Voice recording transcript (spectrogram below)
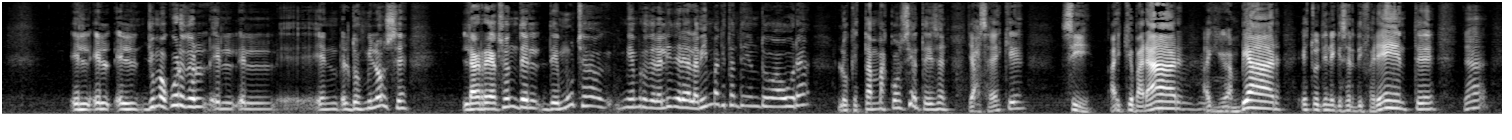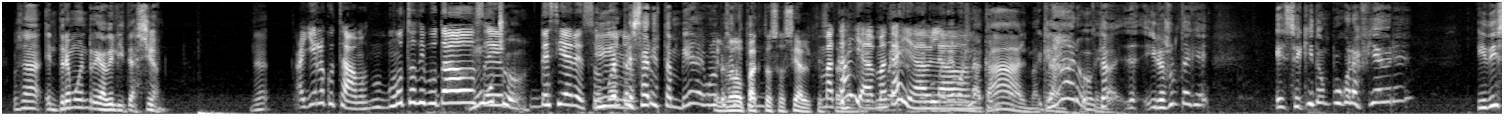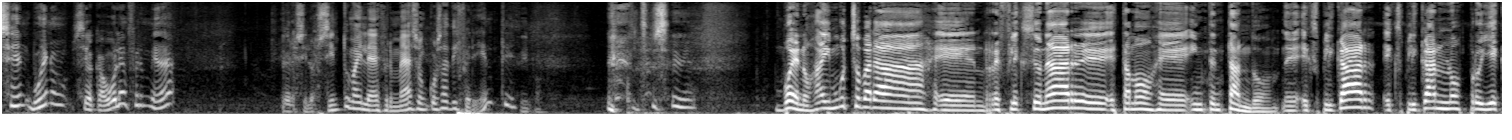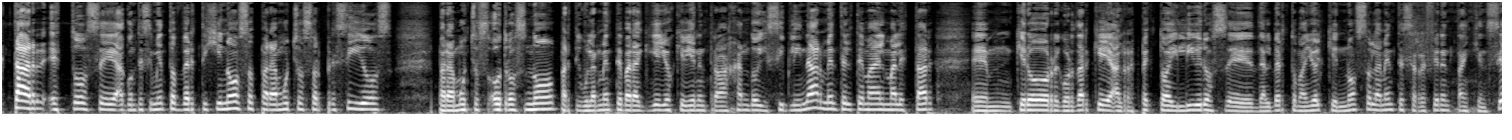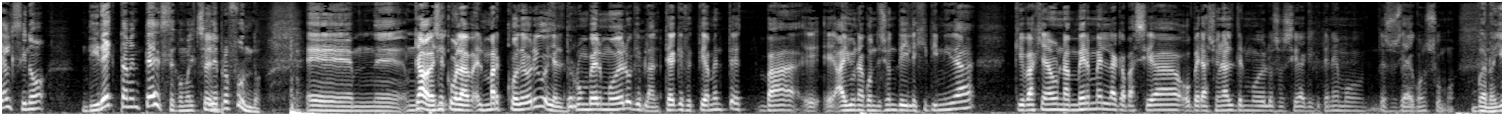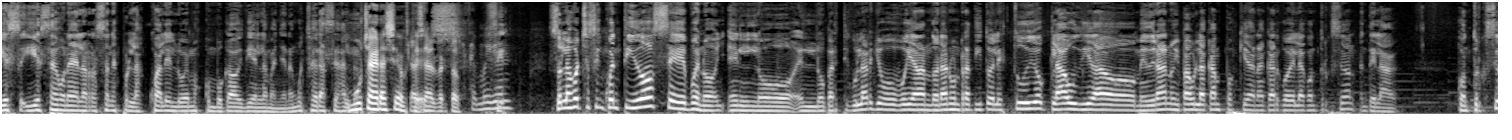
El, el- yo me acuerdo el, el- en el 2011 la reacción del- de muchos miembros de la líder era la misma que están teniendo ahora los que están más conscientes. Dicen, ya sabes que sí, hay que parar, hay que cambiar, esto tiene que ser diferente. ¿ya? O sea, entremos en rehabilitación. ¿ya? Ayer lo escuchábamos. Muchos diputados eh, decían eso. Y Bueno, empresarios también. algunos El empresarios nuevo están- pacto social. Que está- Macaya, Macaya hablaba. La calma, claro. Claro, sí. está- y resulta que eh, se quita un poco la fiebre y dicen, bueno, se acabó la enfermedad. Pero si los síntomas y las enfermedades son cosas diferentes. Sí. Entonces, Bueno, hay mucho para eh, reflexionar. eh, estamos eh, intentando eh, explicar, explicarnos, proyectar estos acontecimientos vertiginosos para muchos sorpresivos, para muchos otros no, particularmente para aquellos que vienen trabajando disciplinarmente el tema del malestar. Eh, quiero recordar que al respecto hay libros de Alberto Mayol que no solamente se refieren tangencial, sino directamente a ese, como el Sí. Chile profundo. Eh, eh, claro, ese y- es como la- el marco teórico y el derrumbe del modelo que plantea que efectivamente va eh, eh, hay una condición de ilegitimidad que va a generar una merma en la capacidad operacional del modelo social que tenemos de sociedad de consumo. Bueno, y, es- y esa es una de las razones por las cuales lo hemos convocado hoy día en la mañana. Muchas gracias, Alberto. Muchas gracias a ustedes. Gracias, Alberto. Está muy Sí. bien. Son las 8.52. eh, bueno, en lo, en lo particular yo voy a abandonar un ratito el estudio. Claudia Medrano y Paula Campos quedan a cargo de la construcción, de la construcción.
